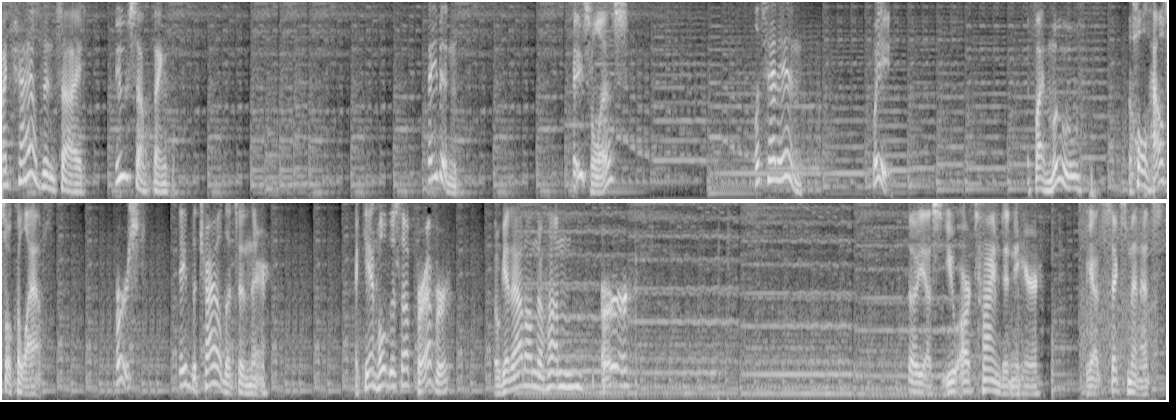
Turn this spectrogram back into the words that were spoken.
My child's inside. Do something. Sabin. Hey, Celes. Let's head in. Wait. If I move, the whole house will collapse. First, save the child that's in there. I can't hold this up forever. So get out on the hum. Er. So yes, you are timed in here. You got six minutes.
